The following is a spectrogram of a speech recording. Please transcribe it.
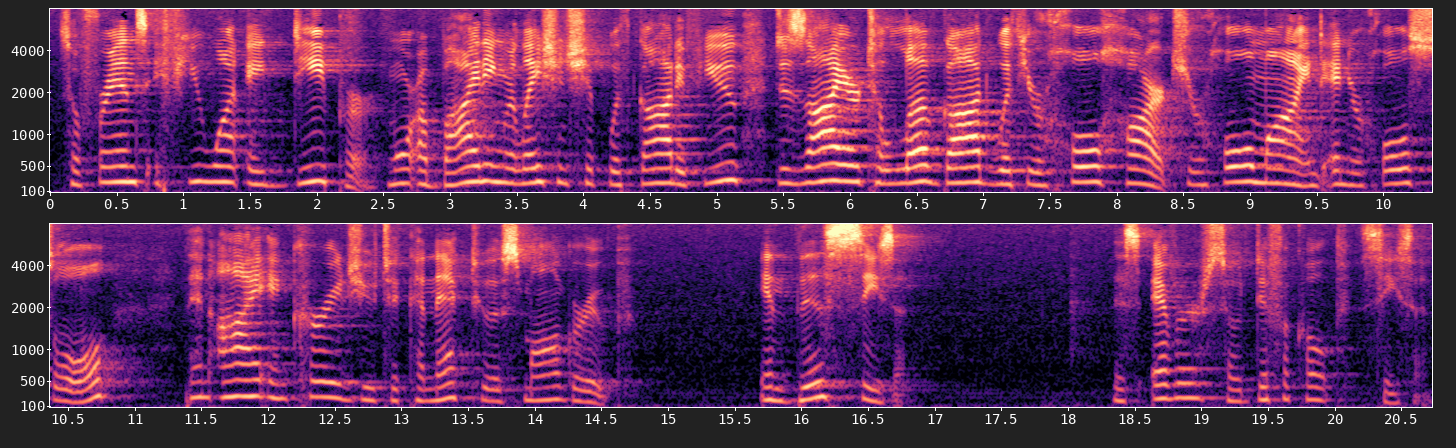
So, friends, if you want a deeper, more abiding relationship with God, if you desire to love God with your whole heart, your whole mind, and your whole soul, then I encourage you to connect to a small group in this season, this ever so difficult season.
